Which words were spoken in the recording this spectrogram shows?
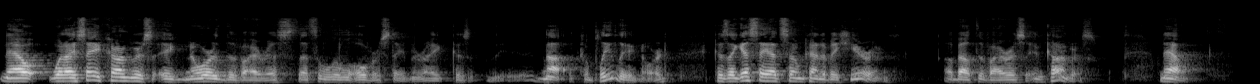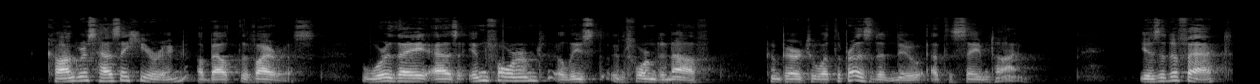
Now, when I say Congress ignored the virus, that's a little overstatement, right? Because not completely ignored, because I guess they had some kind of a hearing about the virus in Congress. Now, Congress has a hearing about the virus were they as informed, at least informed enough, compared to what the president knew at the same time? Is it a fact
